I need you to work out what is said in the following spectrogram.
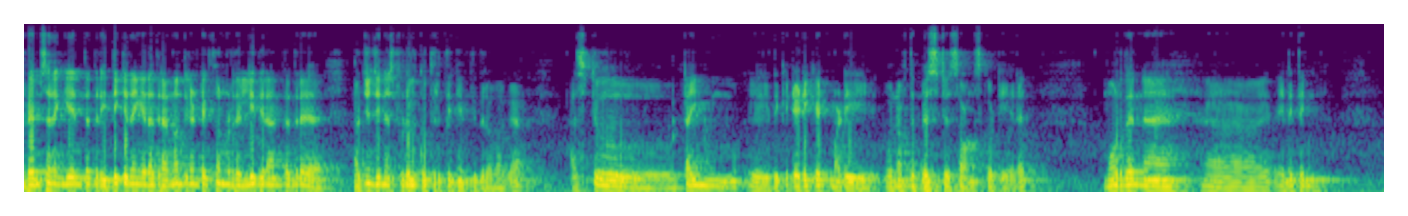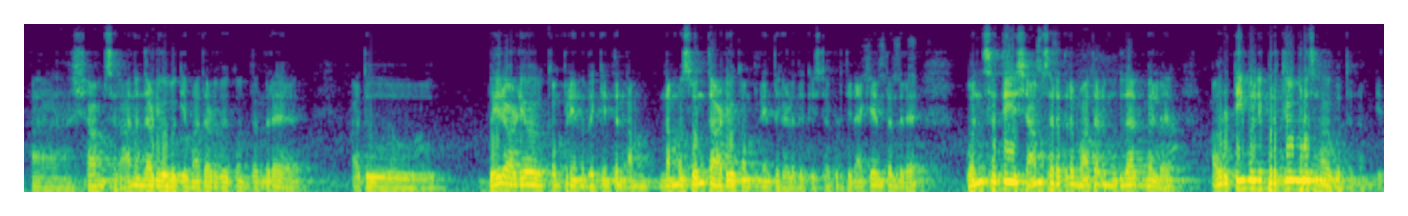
ಪ್ರೇಮ್ ಸರ್ ಹಂಗೆ ಅಂತಂದರೆ ಇದಕ್ಕಿದಂಗೆ ರಾತ್ರಿ ಹನ್ನೊಂದು ಗಂಟೆಗೆ ಫೋನ್ ಮಾಡಿದ್ರೆ ಎಲ್ಲಿದ್ದೀರಾ ಅಂತಂದರೆ ಅರ್ಜುನ್ ಜನ ಸ್ಟುಡಿಯೋಲಿ ಕೂತಿರ್ತೀನಿ ಅಂತಿದ್ರು ಅವಾಗ. ಅಷ್ಟು ಟೈಮ್ ಇದಕ್ಕೆ ಡೆಡಿಕೇಟ್ ಮಾಡಿ one of the best songs ಕೊಟ್ಟಿದ್ದಾರೆ. More than anything Shyam sir Anand Audio ಬಗ್ಗೆ ಮಾತಾಡಬೇಕು ಅಂತಂದರೆ ಅದು ಬೇರೆ ಆಡಿಯೋ ಕಂಪ್ನಿ ಅನ್ನೋದಕ್ಕಿಂತ ನಮ್ಮ ನಮ್ಮ ಸ್ವಂತ ಆಡಿಯೋ ಕಂಪ್ನಿ ಅಂತ ಹೇಳೋದಕ್ಕೆ ಇಷ್ಟಪಡ್ತೀನಿ. ಯಾಕೆ ಅಂತಂದರೆ ಒಂದು ಸತಿ ಶ್ಯಾಮ್ ಸರ್ ಹತ್ರ ಮಾತಾಡಿ ಮುಗಿದಾದ್ಮೇಲೆ ಅವ್ರ ಟೀಮಲ್ಲಿ ಪ್ರತಿಯೊಬ್ಬರು ಸಹ ಗೊತ್ತು ನಮಗೆ.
